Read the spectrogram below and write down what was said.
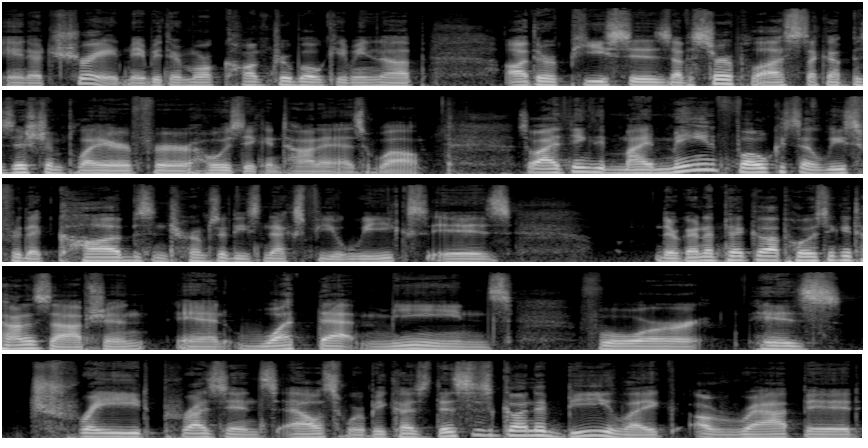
in a trade. Maybe they're more comfortable giving up other pieces of surplus, like a position player for Jose Quintana as well. So I think my main focus, at least for the Cubs in terms of these next few weeks, is they're going to pick up Jose Quintana's option and what that means for his trade presence elsewhere because this is going to be like a rapid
